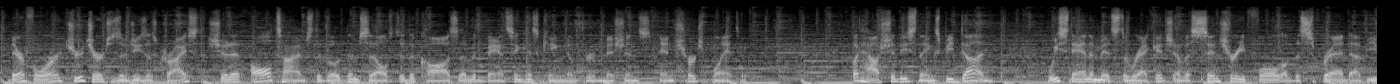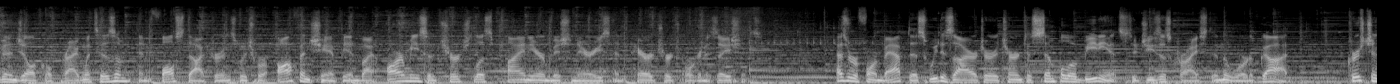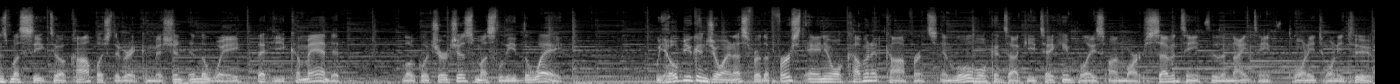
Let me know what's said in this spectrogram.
Therefore, true churches of Jesus Christ should at all times devote themselves to the cause of advancing his kingdom through missions and church planting. But how should these things be done? We stand amidst the wreckage of a century full of the spread of evangelical pragmatism and false doctrines, which were often championed by armies of churchless pioneer missionaries and parachurch organizations. As a Reformed Baptist, we desire to return to simple obedience to Jesus Christ and the Word of God. Christians must seek to accomplish the Great Commission in the way that He commanded. Local churches must lead the way. We hope you can join us for the first annual Covenant Conference in Louisville, Kentucky, taking place on March 17th through the 19th, 2022.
